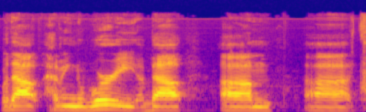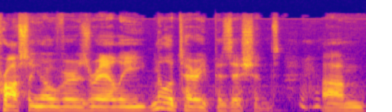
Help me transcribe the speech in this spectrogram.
without having to worry about um, uh, crossing over Israeli military positions. Mm -hmm. um,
